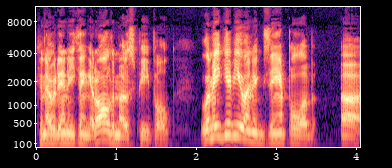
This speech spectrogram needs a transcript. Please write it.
connote anything at all to most people. Let me give you an example of uh,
